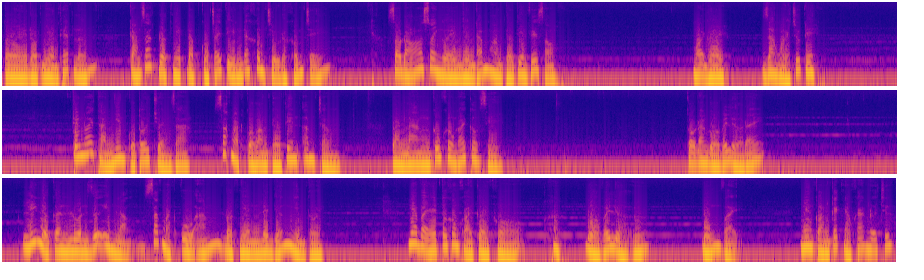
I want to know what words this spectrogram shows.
Tôi đột nhiên thét lớn. Cảm giác được nhịp đập của trái tim đã không chịu được khống chế. Sau đó xoay người nhìn đám hoàng tiểu tiên phía sau. Mọi người, ra ngoài trước đi. Tiếng nói thản nhiên của tôi chuyển ra. Sắc mặt của hoàng tiểu tiên âm trầm. Đoàn làng cũng không nói câu gì. Cậu đang đùa với lửa đấy Lý Nửa Cân luôn giữ im lặng, sắc mặt u ám đột nhiên lên tiếng nhìn tôi. Nghe vậy tôi không khỏi cười khổ. Đùa với lửa ư? Đúng vậy. Nhưng còn cách nào khác nữa chứ?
